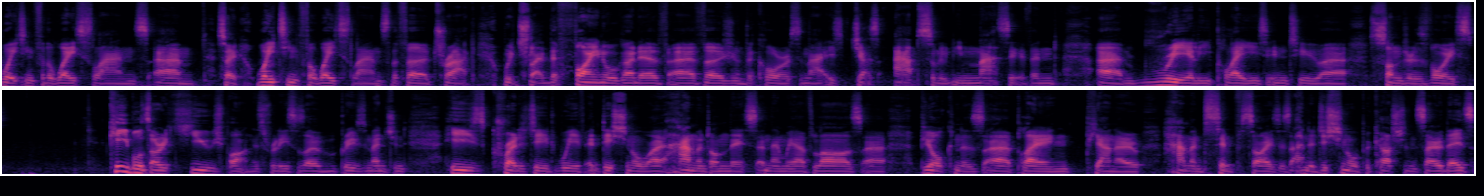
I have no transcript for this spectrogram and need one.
Waiting for the Wastelands. Um, sorry, Waiting for Wastelands, the third track, which, like, the final kind of uh, version of the chorus and that is just absolutely massive and um, really plays into uh, Sondre's voice keyboards are a huge part in this release, as I previously mentioned. He's credited with additional uh, Hammond on this, and then we have Lars uh, Bjorknes uh, playing piano, Hammond synthesizers, and additional percussion. So there's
